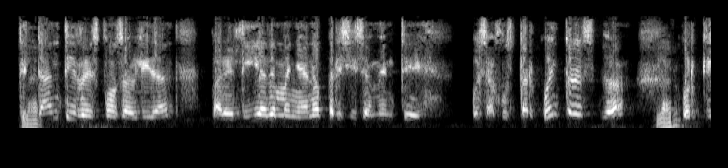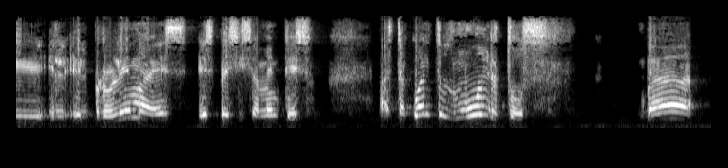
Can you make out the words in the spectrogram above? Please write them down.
de tanta irresponsabilidad para el día de mañana precisamente pues ajustar cuentas, ¿verdad? Porque el, el problema es, es precisamente eso. ¿Hasta cuántos muertos va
